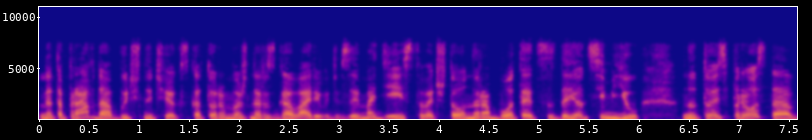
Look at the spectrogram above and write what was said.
ну, это правда обычный человек, с которым можно разговаривать, взаимодействовать, что он работает, создает семью. Ну, то есть просто,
